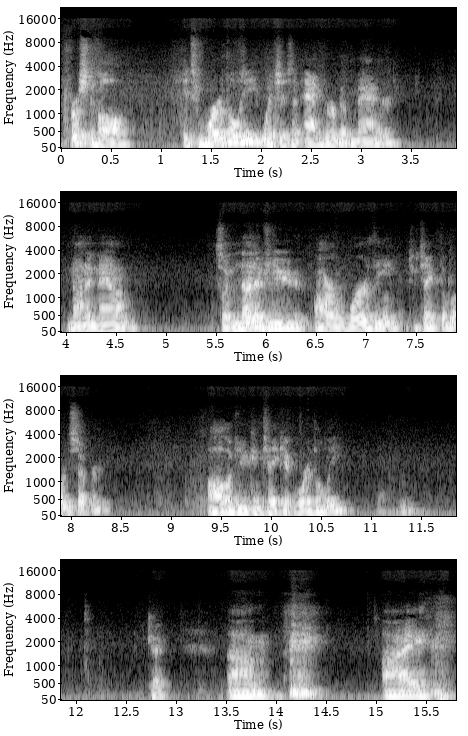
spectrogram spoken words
first of all, it's worthily, which is an adverb of manner, not a noun. So none of you are worthy to take the Lord's Supper. All of you can take it worthily. Okay. Um, I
